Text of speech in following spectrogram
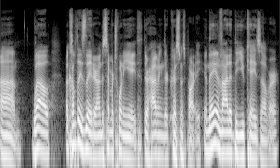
Um, well, a couple days later, on December 28th, they're having their Christmas party, and they invited the UKs over.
